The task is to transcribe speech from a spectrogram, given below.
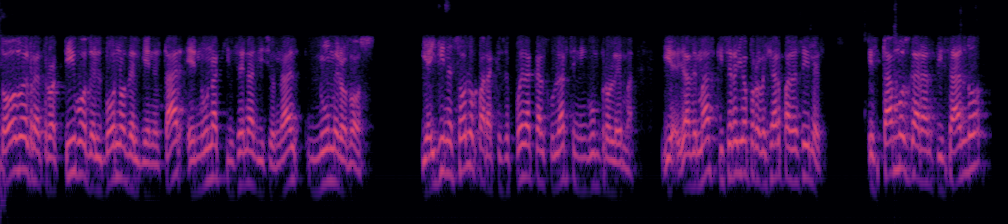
todo el retroactivo del bono del bienestar en una quincena adicional número 2. Y ahí viene solo para que se pueda calcular sin ningún problema. Y además quisiera yo aprovechar para decirles, estamos garantizando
